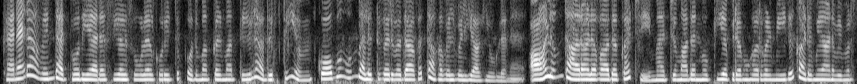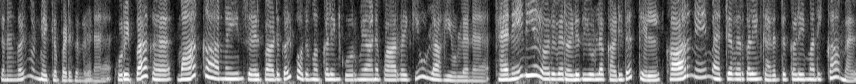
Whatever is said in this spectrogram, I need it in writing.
கனடாவின் தற்போதைய அரசியல் சூழல் குறித்து பொதுமக்கள் மத்தியில் அதிருப்தியும் கோபமும் வலுத்து வருவதாக தகவல் வெளியாகியுள்ளன. ஆளும் தாராளவாத கட்சி மற்றும் அதன் முக்கிய பிரமுகர்கள் மீது கடுமையான விமர்சனங்கள் முன்வைக்கப்படுகின்றன. குறிப்பாக மார்க் கார்னையின் செயல்பாடுகள் பொதுமக்களின் கூர்மையான பார்வைக்கு உள்ளாகியுள்ளன. கனேடியர் ஒருவர் எழுதியுள்ள கடிதத்தில் கார்னே மற்றவர்களின் கருத்துக்களை மதிக்காமல்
